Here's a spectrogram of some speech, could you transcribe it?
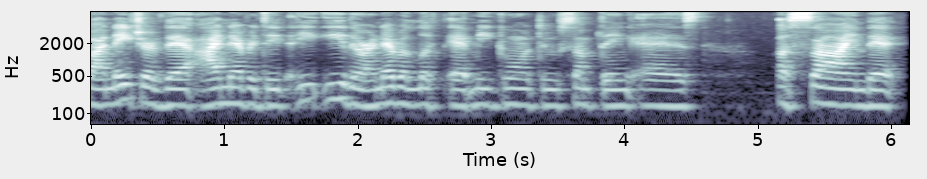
by nature of that, I never did either. I never looked at me going through something as a sign that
